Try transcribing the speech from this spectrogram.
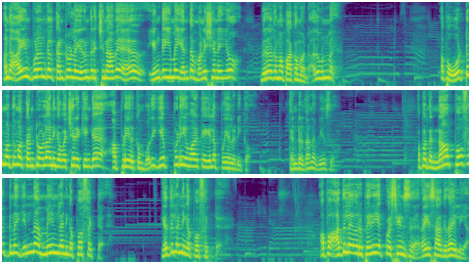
அந்த ஐம்புலன்கள் கண்ட்ரோலில் இருந்துருச்சுனாவே எங்கேயுமே எந்த மனுஷனையும் விரோதமாக பார்க்க மாட்டோம். அது உண்மை. அப்போ ஒட்டுமொத்தமாக கண்ட்ரோலாக நீங்கள் வச்சுருக்கீங்க. அப்படி இருக்கும்போது எப்படி வாழ்க்கையில் புயல் அடிக்கும்? தென்றல் தானே வீசும். அப்போ இந்த நான் பர்ஃபெக்ட்னா என்ன மீனில் நீங்கள் பர்ஃபெக்ட்டு எதில் நீங்கள் பர்ஃபெக்ட்டு அப்போ அதில் ஒரு பெரிய கொஸ்டின்ஸ் ரைஸ் ஆகுதா இல்லையா?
